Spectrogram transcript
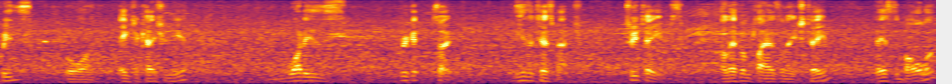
quiz or education here. What is cricket? So here's a test match. Two teams, 11 players on each team. There's the bowler.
